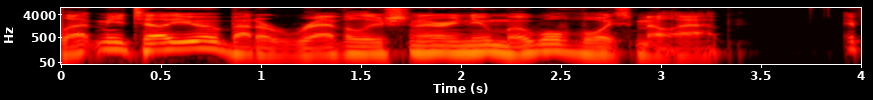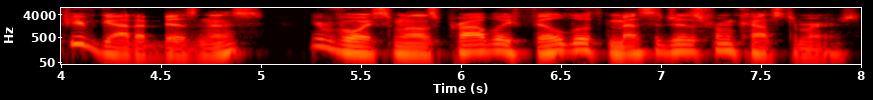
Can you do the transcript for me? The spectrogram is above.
Let me tell you about a revolutionary new mobile voicemail app. If you've got a business, your voicemail is probably filled with messages from customers.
